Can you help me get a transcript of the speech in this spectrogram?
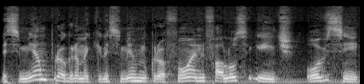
nesse mesmo programa aqui, nesse mesmo microfone, falou o seguinte: houve sim.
